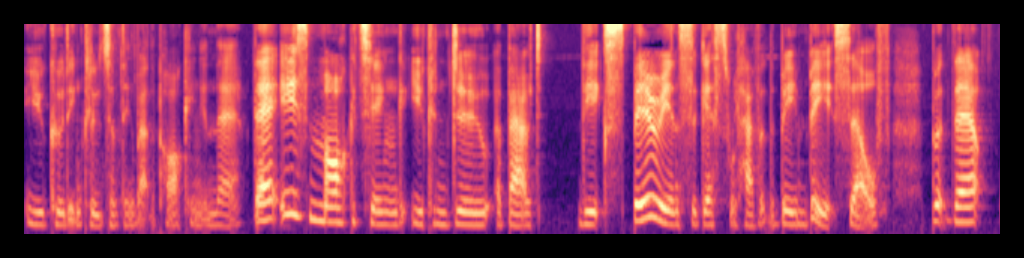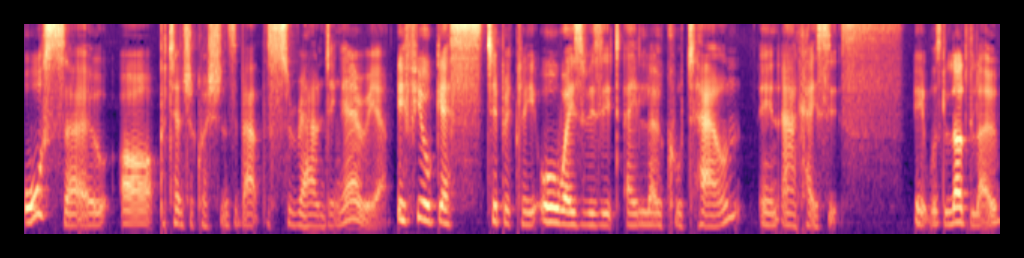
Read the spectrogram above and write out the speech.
you could include something about the parking in there. There is marketing you can do about the experience the guests will have at the B&B itself, but there also are potential questions about the surrounding area. If your guests typically always visit a local town, in our case it's it was Ludlow,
